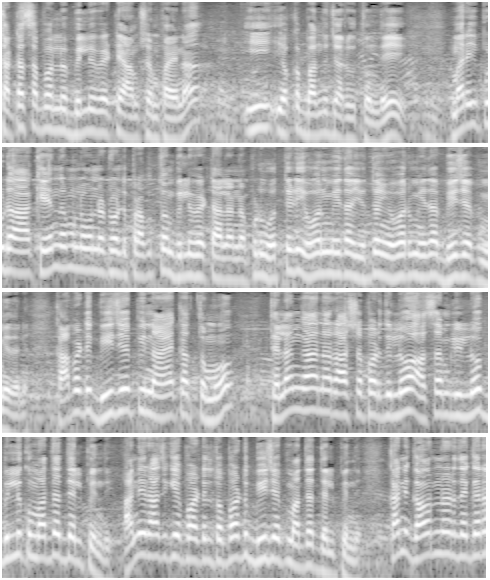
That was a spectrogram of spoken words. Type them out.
చట్టసభల్లో బిల్లు పెట్టే అంశం పైన ఈ యొక్క బంధు జరుగుతుంది. మరి ఇప్పుడు ఆ కేంద్రంలో ఉన్నటువంటి ప్రభుత్వం బిల్లు పెట్టాలన్నప్పుడు ఒత్తిడి ఎవరి మీద యుద్ధం ఎవరి మీద? బీజేపీ మీదనే. కాబట్టి బీజేపీ నాయకత్వము తెలంగాణ రాష్ట్ర పరిధిలో అసెంబ్లీలో బిల్లుకు మద్దతు తెలిపింది. అన్ని రాజకీయ పార్టీలతో పాటు బీజేపీ మద్దతు తెలిపింది. కానీ గవర్నర్ దగ్గర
